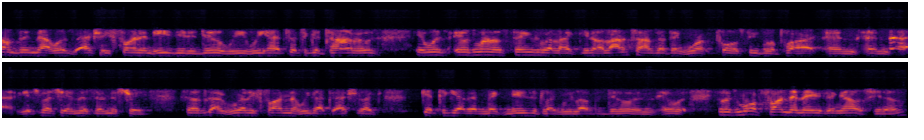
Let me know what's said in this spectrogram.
something that was actually fun and easy to do. We we had such a good time. It was it was it was one of those things where like you know a lot of times I think work pulls people apart and and uh, especially in this industry. So it's like really fun that we got to actually like get together and make music like we love to do, and it was it was more fun than anything else. You know,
